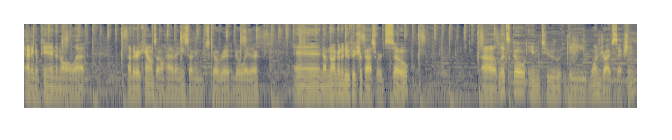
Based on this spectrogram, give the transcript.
adding a pin and all that. Other accounts, I don't have any, so I can just go go away there. And I'm not going to do picture passwords. So uh, let's go into the OneDrive section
